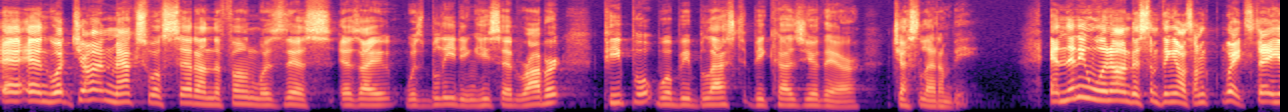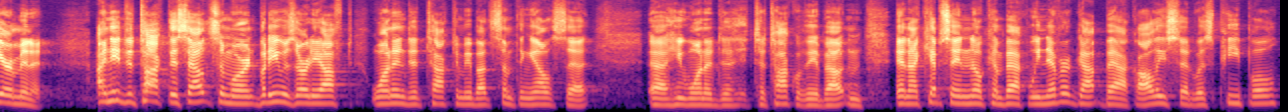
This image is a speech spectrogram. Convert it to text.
and what John Maxwell said on the phone was this as I was bleeding. He said, Robert, people will be blessed because you're there. Just let them be. And then he went on to something else. I'm, wait, stay here a minute. I need to talk this out some more. But he was already off wanting to talk to me about something else that uh, he wanted to, to talk with me about. And, and I kept saying, no, come back. We never got back. All he said was, people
